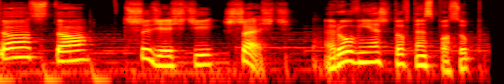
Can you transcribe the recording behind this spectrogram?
to 136. Również to w ten sposób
